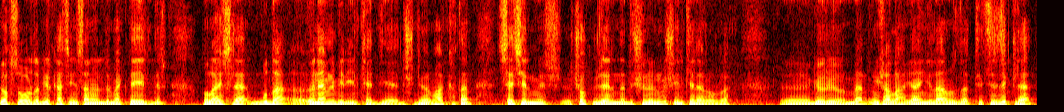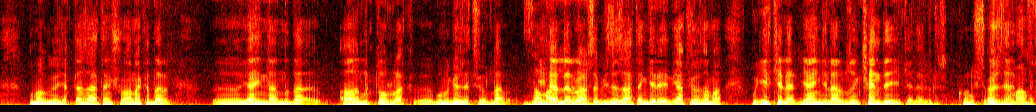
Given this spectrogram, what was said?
Yoksa orada birkaç insan öldürmek değildir. Dolayısıyla bu da e, önemli bir ilke diye düşünüyorum. Hakikaten seçilmiş, çok üzerinde düşünülmüş ilkeler olarak e, görüyorum ben. İnşallah yayıncılarımız da titizlikle buna uyacaklar. Zaten şu ana kadar yayınlarında da ağırlıklı olarak e, bunu gözetiyorlar. Zaman- İhlaller varsa biz de zaten gereğini yapıyoruz ama bu ilkeler yayıncılarımızın kendi ilkeleridir. konuştuk. Öz Zaman su gibi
